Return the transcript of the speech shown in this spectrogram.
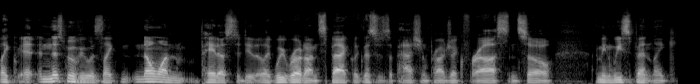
like and this movie was like no one paid us to do that. Like we wrote on spec, like this was a passion project for us, and so I mean we spent like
